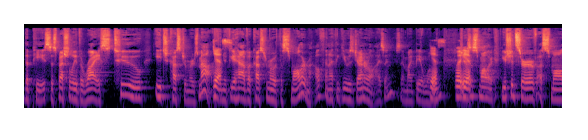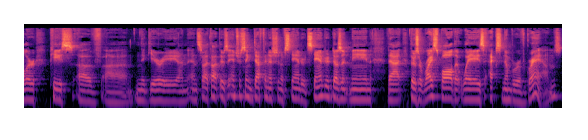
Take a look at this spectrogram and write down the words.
the piece, especially the rice, to each customer's mouth. Yes. And if you have a customer with a smaller mouth, and I think he was generalizing, so it might be a woman. Yes. Well, she has a smaller. You should serve a smaller piece of uh, nigiri, and and so I thought there's an interesting definition of standard. Standard doesn't mean that there's a rice ball that weighs X number of grams,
